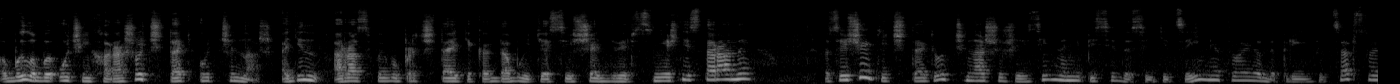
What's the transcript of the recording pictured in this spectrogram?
было бы очень хорошо читать «Отче наш». Один раз вы его прочитаете, когда будете освещать дверь с внешней стороны – Освящайте читать «Отче нашей жизни на небесе, да светится имя Твое, да приедет царство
